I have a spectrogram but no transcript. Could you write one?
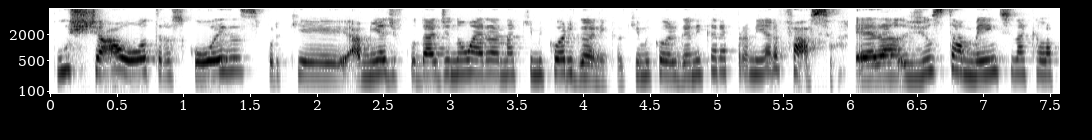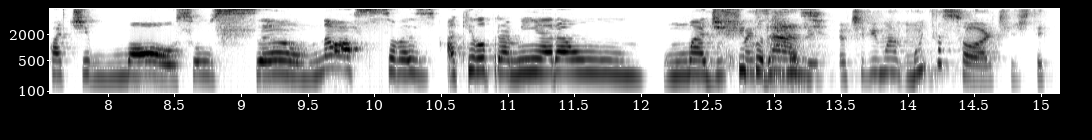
puxar outras coisas, porque a minha dificuldade não era na química orgânica. A química orgânica era para mim era fácil. Era justamente na aquela parte mol, solução. Nossa, mas aquilo para mim era um, uma dificuldade. Mas, sabe, eu tive uma, muita sorte de ter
